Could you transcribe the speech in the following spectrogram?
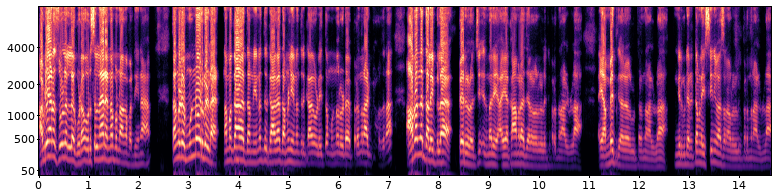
அப்படியான சூழல்ல கூட ஒரு சில நேரம் என்ன பண்ணுவாங்க பாத்தீங்கன்னா தங்களுடைய முன்னோர்களோட நமக்காக தமிழ் இனத்திற்காக தமிழ் இனத்திற்காக உழைத்த முன்னோரோட பிறந்த நாட்கள் வருதுன்னா அவங்க தலைப்புல பேர்கள் வச்சு இது மாதிரி ஐயா காமராஜர் அவர்களுக்கு பிறந்த நாள் விழா ஐயா அம்பேத்கர் அவர்களுக்கு பிறந்த நாள் விழா இங்க இருக்கக்கூடிய ரெட்டமலை சீனிவாசன் அவர்களுக்கு பிறந்த நாள் விழா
